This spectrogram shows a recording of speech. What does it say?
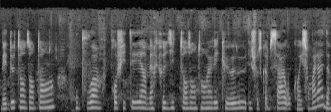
mais de temps en temps, ou pouvoir profiter un mercredi de temps en temps avec eux, des choses comme ça, ou quand ils sont malades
